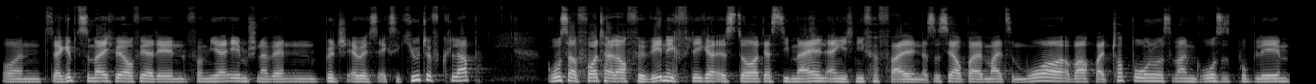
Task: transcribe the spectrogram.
Und da gibt es zum Beispiel auch wieder den von mir eben schon erwähnten Bridge Airways Executive Club. Großer Vorteil auch für Wenigflieger ist dort, dass die Meilen eigentlich nie verfallen. Das ist ja auch bei Miles More, aber auch bei Top Bonus immer ein großes Problem.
